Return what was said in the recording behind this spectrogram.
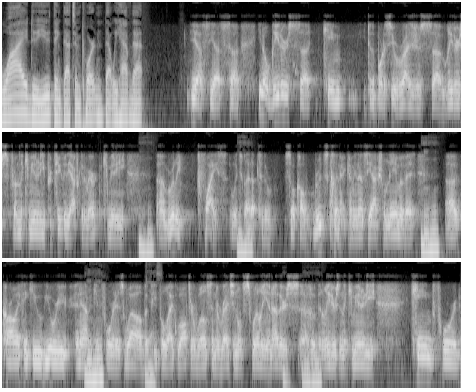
why do you think that's important that we have that? Yes, yes. Uh, you know, leaders uh, came to the board of supervisors, uh, leaders from the community, particularly the African American community, mm-hmm. um, really twice, which mm-hmm. led up to the so-called Roots Clinic. I mean, that's the actual name of it. Mm-hmm. Uh, Carl, I think you you were an advocate mm-hmm. for it as well. But yes. people like Walter Wilson and Reginald Swilley and others uh, who have mm-hmm. been leaders in the community came forward.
